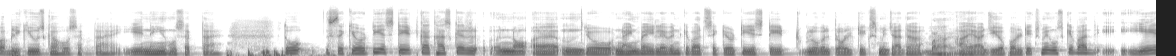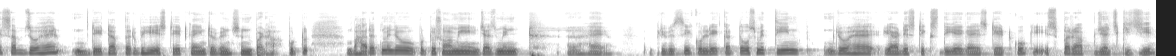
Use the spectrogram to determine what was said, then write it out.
पब्लिक यूज़ का हो सकता है ये नहीं हो सकता है। तो सिक्योरिटी स्टेट का खासकर नौ जो नाइन बाई इलेवन के बाद सिक्योरिटी स्टेट ग्लोबल पॉलिटिक्स में ज़्यादा आया जियो पॉलिटिक्स में उसके बाद ये सब जो है डेटा पर भी स्टेट का इंटरवेंशन बढ़ा। पुट्टू भारत में जो पुट्टू स्वामी जजमेंट है प्रिवेसी को लेकर तो उसमें तीन जो है या डिस्ट्रिक्स दिए गए स्टेट को कि इस पर आप जज कीजिए।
